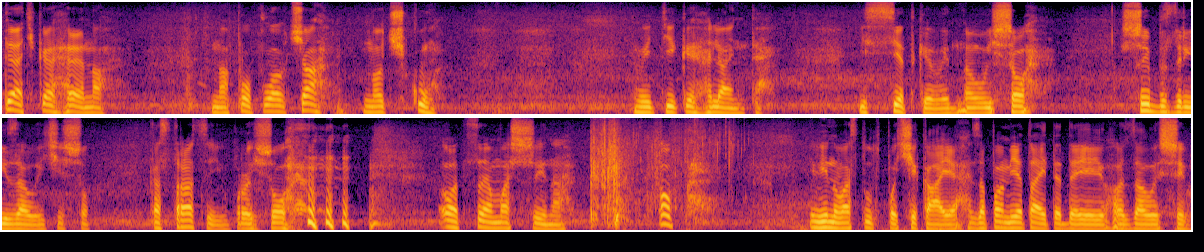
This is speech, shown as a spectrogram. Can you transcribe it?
5 кг на, на поплавча ночку. Ви тільки гляньте. Із сітки видно вийшов. Шип зрізали чи що. Кастрацію пройшов. Оце машина. Оп. Він вас тут почекає. Запам'ятайте, де я його залишив.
